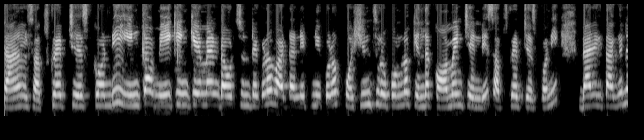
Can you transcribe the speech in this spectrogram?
ఛానల్ సబ్స్క్రైబ్ చేసుకోండి. ఇంకా మీకు ఇంకేమైనా డౌట్స్ ఉంటే కూడా వాటన్నిటిని కూడా క్వశ్చన్స్ రూపంలో కింద కామెంట్ చేయండి. సబ్స్క్రైబ్ చేసుకొని దానికి తగిన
